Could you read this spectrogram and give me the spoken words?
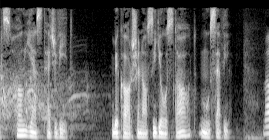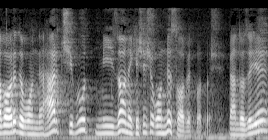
درس هایی از تجوید. به کارشناسی استاد موسوی. موارد غنه هر چی بود میزان کشش غنه ثابت بود باشه. به اندازه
